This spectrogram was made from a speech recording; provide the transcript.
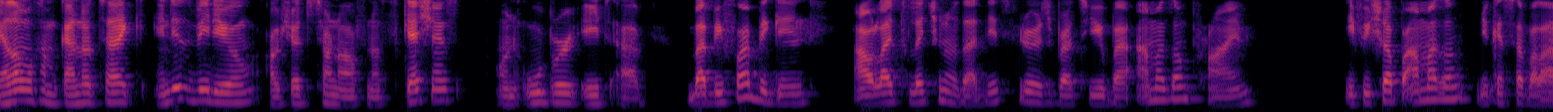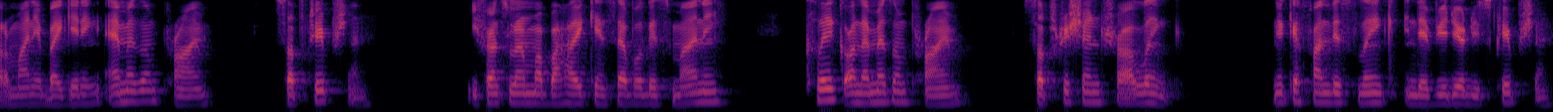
Hello, welcome KahindoTech. In this video, I'll show you to turn off notifications on Uber Eats app. But before I begin, I would like to let you know that this video is brought to you by Amazon Prime. If you shop Amazon, you can save a lot of money by getting Amazon Prime subscription. If you want to learn more about how you can save all this money, click on Amazon Prime subscription trial link. You can find this link in the video description.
